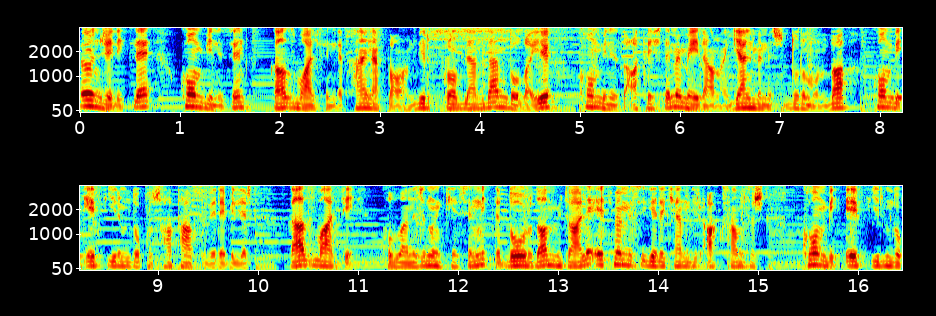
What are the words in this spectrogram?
Öncelikle kombinizin gaz valfinde kaynaklanan bir problemden dolayı kombinizde ateşleme meydana gelmemesi durumunda kombi F29 hatası verebilir. Gaz valfi kullanıcının kesinlikle doğrudan müdahale etmemesi gereken bir aksamdır. Kombi F29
